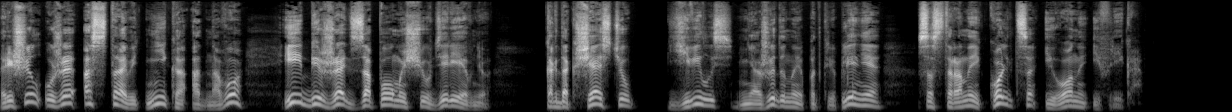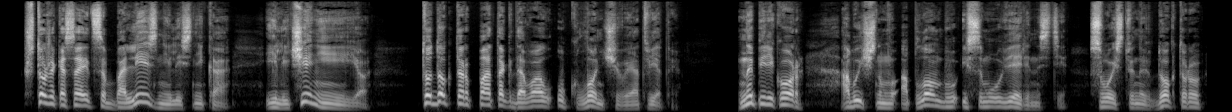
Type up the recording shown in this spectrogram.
решил уже оставить Ника одного и бежать за помощью в деревню, когда, к счастью, явилось неожиданное подкрепление со стороны Кольца, Ионы и Фрика. Что же касается болезни лесника и лечения ее — то доктор Паток давал уклончивые ответы. Наперекор обычному опломбу и самоуверенности, свойственных доктору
